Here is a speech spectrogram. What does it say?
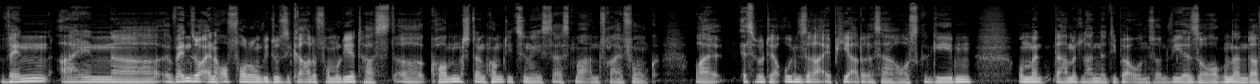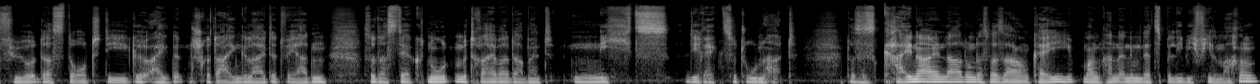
Wenn, ein, wenn so eine Aufforderung, wie du sie gerade formuliert hast, äh, kommt, dann kommt die zunächst erstmal an Freifunk, weil es wird ja unsere IP-Adresse herausgegeben und damit landet die bei uns und wir sorgen dann dafür, dass dort die geeigneten Schritte eingeleitet werden, sodass der Knotenbetreiber damit nichts direkt zu tun hat. Das ist keine Einladung, dass wir sagen, okay, man kann in dem Netz beliebig viel machen.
